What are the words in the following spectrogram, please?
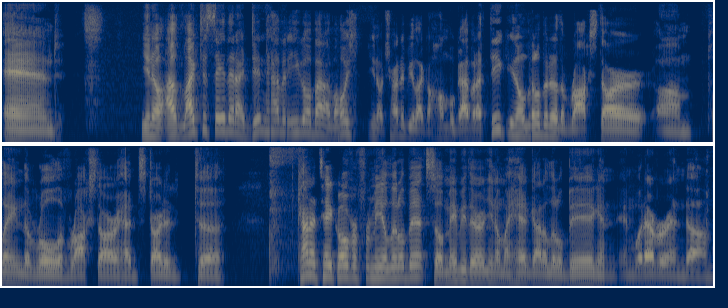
and you know, I'd like to say that I didn't have an ego about it. I've always, you know, tried to be like a humble guy, but I think, you know, a little bit of the rock star um, playing the role of rock star had started to kind of take over for me a little bit. So maybe there, you know, my head got a little big and, and whatever. And um,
